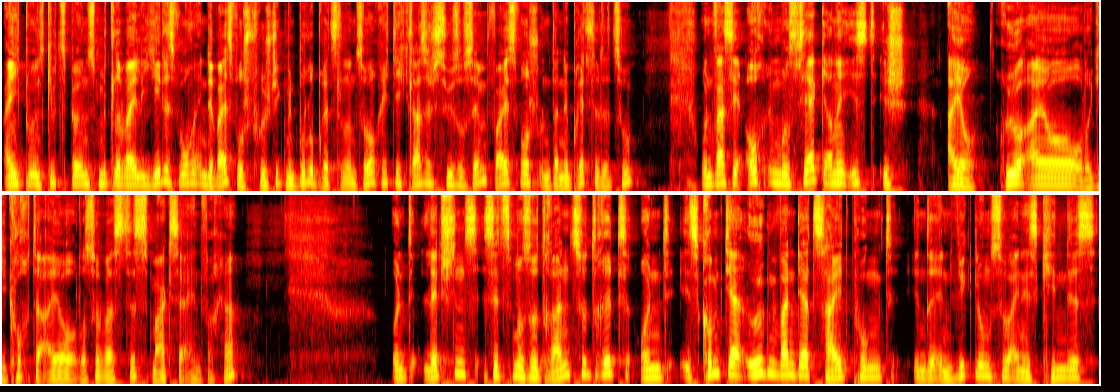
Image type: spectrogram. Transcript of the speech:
eigentlich bei uns gibt es bei uns mittlerweile jedes Wochenende Weißwurstfrühstück mit Butterbrezel und so. Richtig klassisch süßer Senf, Weißwurst und dann eine Brezel dazu. Und was sie auch immer sehr gerne isst, ist Eier. Rühreier oder gekochte Eier oder sowas. Das mag sie einfach, ja. Und letztens sitzt man so dran zu dritt und es kommt ja irgendwann der Zeitpunkt in der Entwicklung so eines Kindes,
